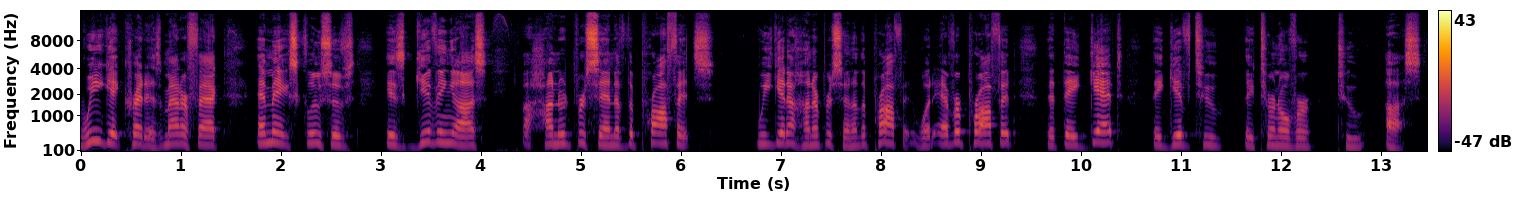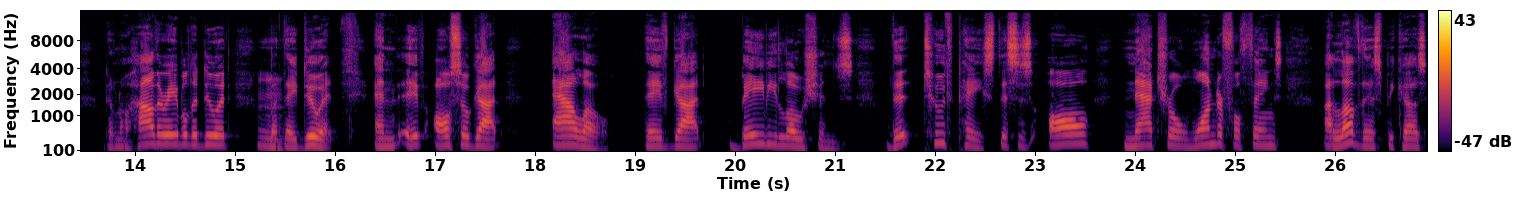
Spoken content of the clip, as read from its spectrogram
we get credit. As a matter of fact, MA Exclusives is giving us 100% of the profits. We get 100% of the profit. Whatever profit that they get, they give to, they turn over to us. I don't know how they're able to do it, but they do it. And they've also got aloe, they've got baby lotions, the toothpaste. This is all natural, wonderful things. I love this because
